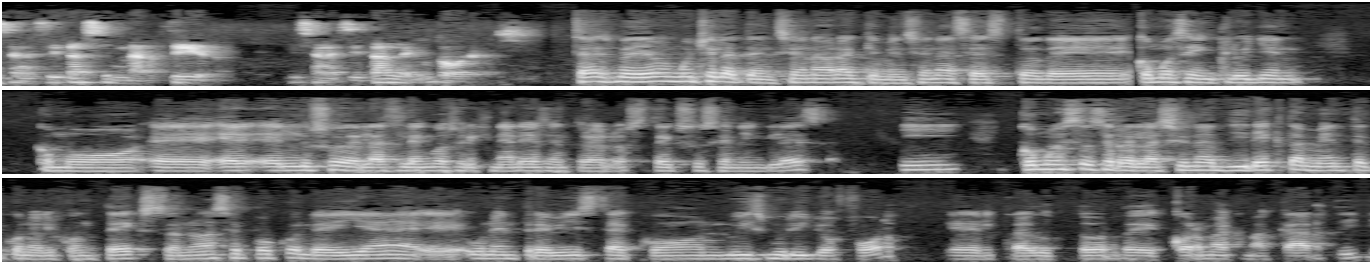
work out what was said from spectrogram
se necesita es invertir y se necesitan lectores. Sabes, me llama mucho la atención ahora que mencionas esto de cómo se incluyen como eh, el, uso de las lenguas originarias dentro de los textos en inglés y cómo esto se relaciona directamente con el contexto, ¿no? Hace poco leía eh, una entrevista con Luis Murillo Ford, el traductor de Cormac McCarthy.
